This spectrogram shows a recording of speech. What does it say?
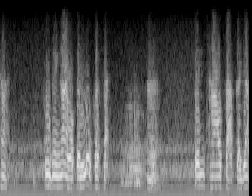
ชาติพูดง่ายๆว่าเป็นลูกกษัตริย์เป็นชาวสากยะ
